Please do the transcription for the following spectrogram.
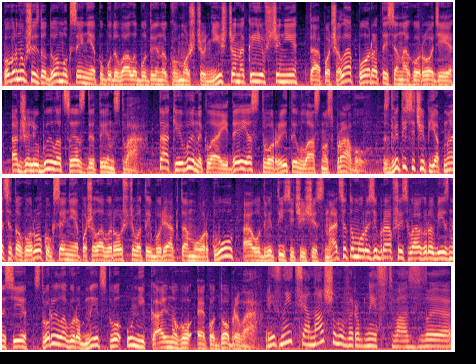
Повернувшись додому, Ксенія побудувала будинок в Мощуні, що на Київщині, та почала поратися на городі, адже любила це з дитинства. Так і виникла ідея створити власну справу. З 2015 року Ксенія почала вирощувати буряк та моркву. А у 2016-му, розібравшись в агробізнесі, створила виробництво унікального екодобрива. Різниця нашого виробництва з е,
